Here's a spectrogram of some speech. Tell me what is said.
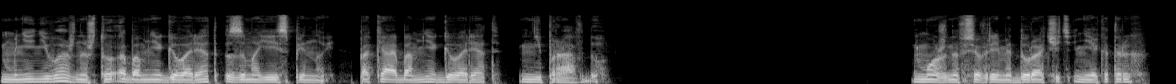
Мне не важно, что обо мне говорят за моей спиной, пока обо мне говорят неправду. Можно все время дурачить некоторых,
